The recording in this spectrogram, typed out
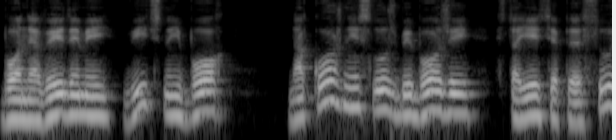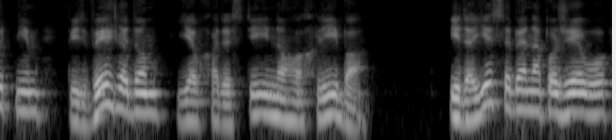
бо невидимий вічний Бог на кожній службі Божій стається присутнім під виглядом Євхаристійного хліба і дає себе на поживу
